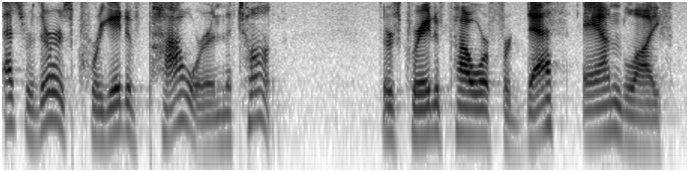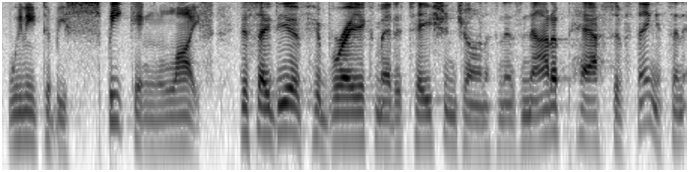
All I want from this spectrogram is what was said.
Ezra, there is creative power in the tongue. There's creative power for death and life. We need to be speaking life. This idea of Hebraic meditation, Jonathan, is not a passive thing. It's an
